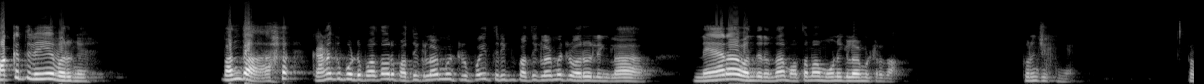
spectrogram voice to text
பக்கத்திலேயே வருங்க. வந்தா கணக்கு போட்டு பார்த்தா ஒரு பத்து கிலோமீட்டர் போய் திருப்பி பத்து கிலோமீட்டர் வரும் இல்லைங்களா? நேராக வந்திருந்தா மொத்தமாக மூணு கிலோமீட்டர் தான். புரிஞ்சுக்குங்க. இப்போ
